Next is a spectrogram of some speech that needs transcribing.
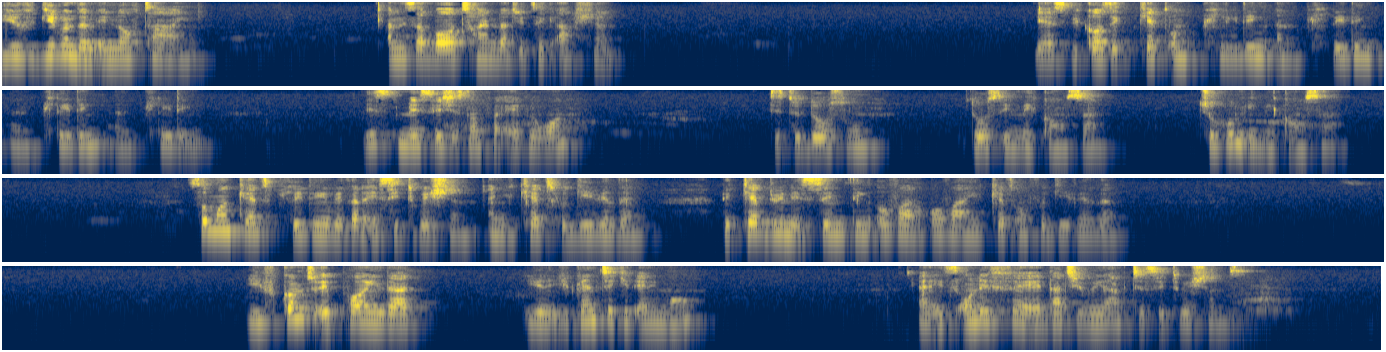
You've given them enough time. And it's about time that you take action. Yes, because they kept on pleading and pleading and pleading and pleading. This message is not for everyone. It is to those whom those it may concern, to whom it may concern. Someone kept pleading regarding a situation and you kept forgiving them. They kept doing the same thing over and over and you kept on forgiving them. You've come to a point that you, you can't take it anymore. And it's only fair that you react to situations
